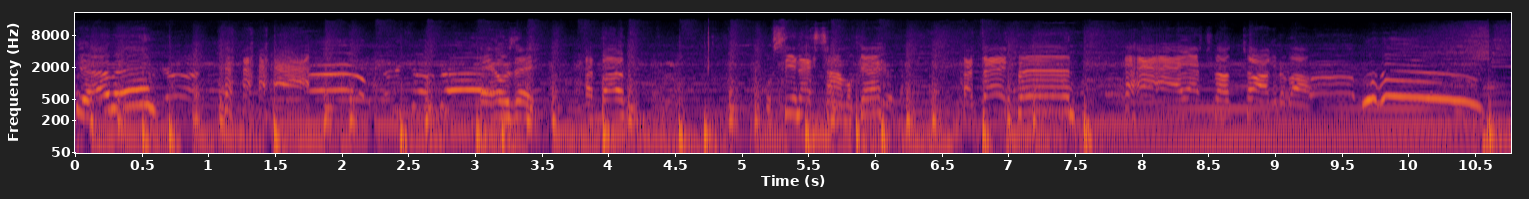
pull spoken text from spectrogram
Yeah. Yeah, man. Jose. Hey, Jose. High five. We'll see you next time, okay? Thanks, man. That's what I'm talking about. Woohoo!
